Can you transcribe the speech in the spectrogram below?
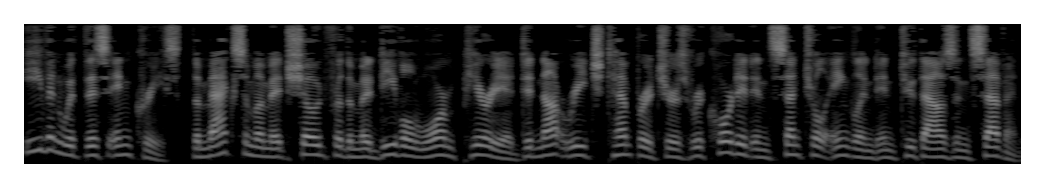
Even with this increase, the maximum it showed for the medieval warm period did not reach temperatures recorded in central England in 2007.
